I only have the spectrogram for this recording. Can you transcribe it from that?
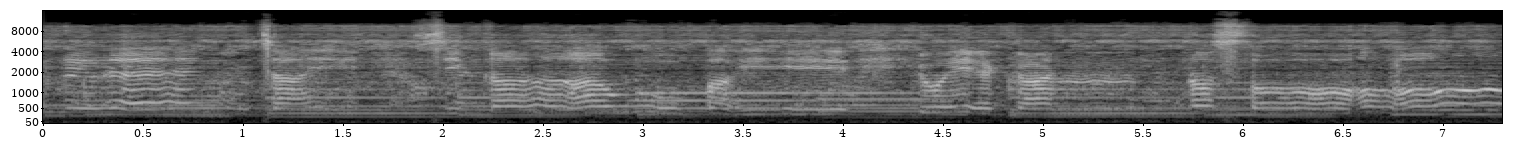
ด้วยแรงใจ สิก้าวไป ด้วยกันนอสอง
